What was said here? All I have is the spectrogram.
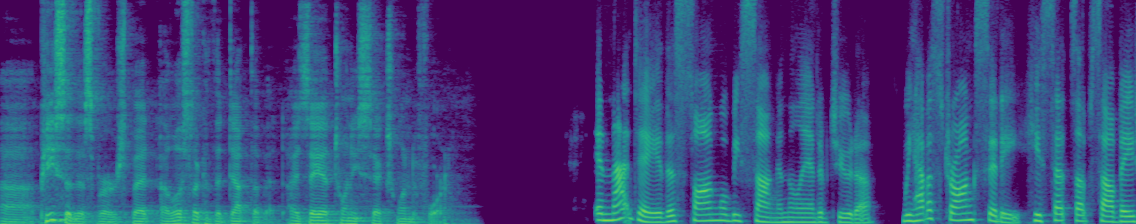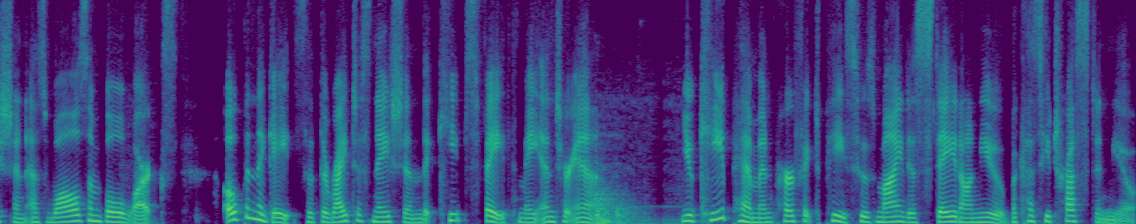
uh, a piece of this verse, but uh, let's look at the depth of it. Isaiah 26, 1 to 4. In that day, this song will be sung in the land of Judah. We have a strong city. He sets up salvation as walls and bulwarks. Open the gates that the righteous nation that keeps faith may enter in. You keep him in perfect peace, whose mind is stayed on you because he trusts in you.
